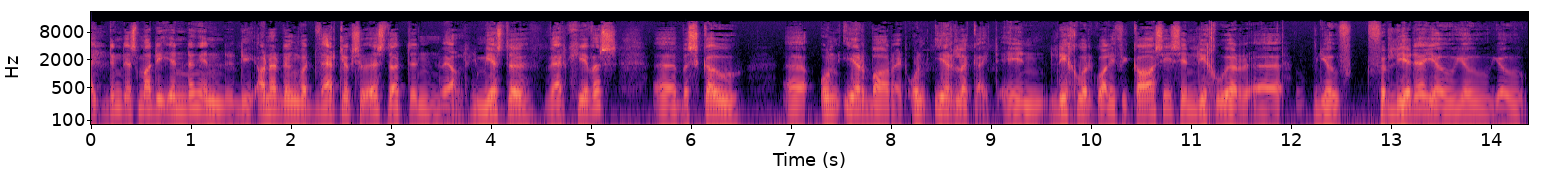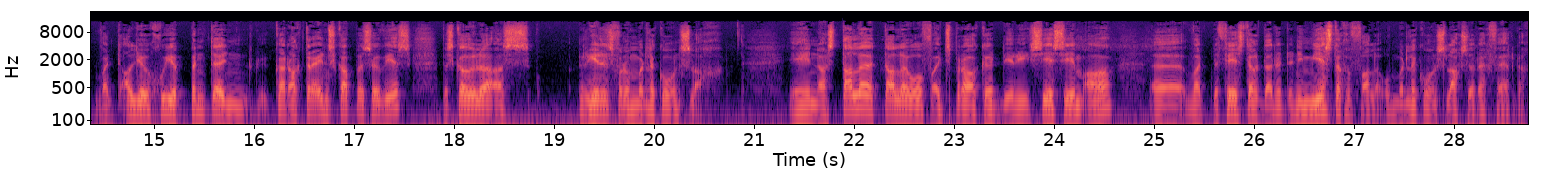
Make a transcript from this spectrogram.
ek dink dis maar die een ding en die ander ding wat werklik so is dat in wel, die meeste werkgewers uh beskou uh oneerbaarheid, oneerlikheid en lieg oor kwalifikasies en lieg oor uh jou verlede, jou jou jou wat al jou goeie punte en karaktereienskappe sou wees, beskou hulle as redes vir onmiddellike ontslag. En daar's talle talle hofuitsprake deur die CCMA uh wat bevestig dat dit in die meeste gevalle onmiddellike ontslag sou regverdig.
